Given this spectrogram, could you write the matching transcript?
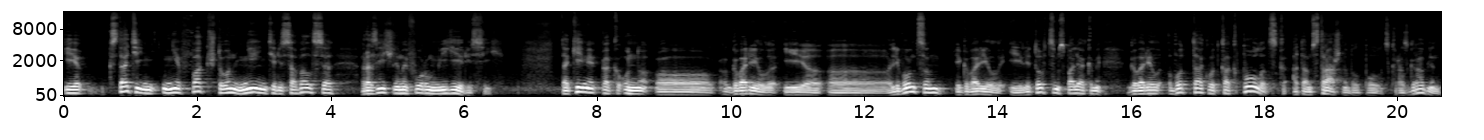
И, кстати, не факт, что он не интересовался различными формами ересей. Такими, как он э, говорил и э, ливонцам, и говорил и литовцам с поляками, говорил вот так вот, как Полоцк, а там страшно был Полоцк разграблен,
